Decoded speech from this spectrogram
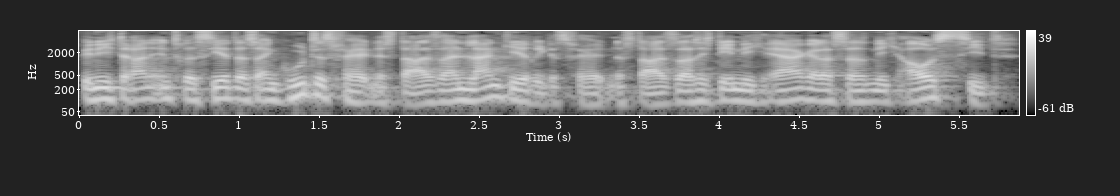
bin ich daran interessiert, dass ein gutes Verhältnis da ist, ein langjähriges Verhältnis da ist, dass ich den nicht ärgere, dass das nicht auszieht.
